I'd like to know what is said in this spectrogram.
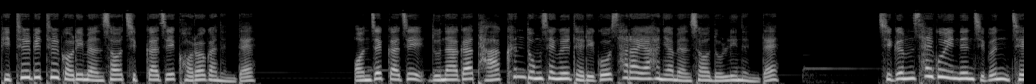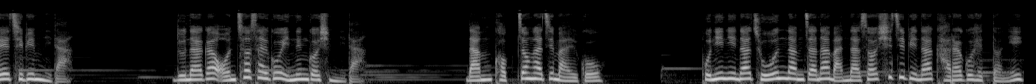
비틀비틀 거리면서 집까지 걸어가는데 언제까지 누나가 다 큰 동생을 데리고 살아야 하냐면서 놀리는데 지금 살고 있는 집은 제 집입니다. 누나가 얹혀 살고 있는 것입니다. 남 걱정하지 말고 본인이나 좋은 남자나 만나서 시집이나 가라고 했더니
